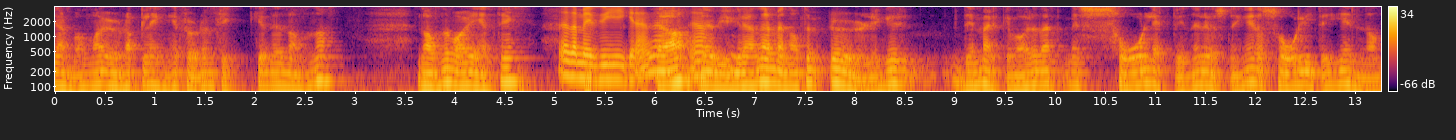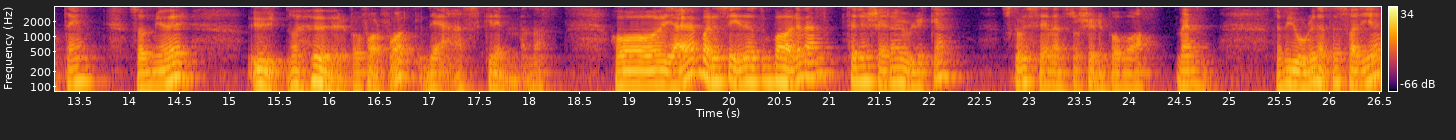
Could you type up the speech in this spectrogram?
jernbanen var ødelagt lenge før de fikk det navnet. Navnet var jo én ting. Ja, det med Vy-greiene? Ja, med Vy-greiene. Men at de ødelegger det merkevaret der med så lettvinte løsninger og så lite gjennomtenkt som de gjør, uten å høre på fagfolk, det er skremmende. Og jeg bare sier at bare vent til det skjer ei ulykke. Skal vi se hvem som skylder på hva. Men De gjorde dette i Sverige.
